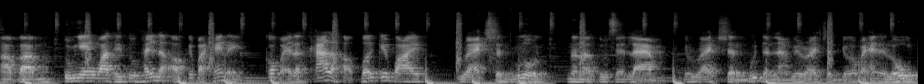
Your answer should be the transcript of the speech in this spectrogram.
à, và tôi nghe qua thì tôi thấy là ở cái bài hát này có vẻ là khá là hợp với cái vibe reaction của tôi. Nên là tôi sẽ làm cái reaction quyết định làm cái reaction cho cái bài hát này luôn.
